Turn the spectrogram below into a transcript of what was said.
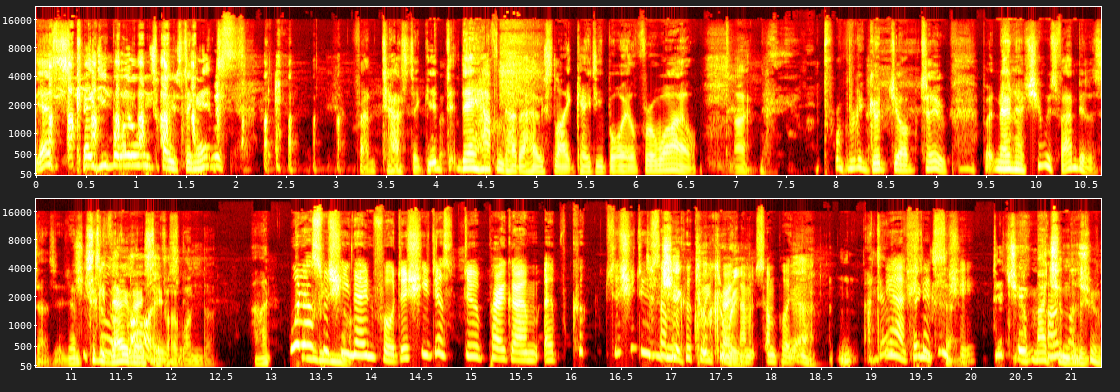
yes, Katie Boyle was hosting it. Fantastic. It- they haven't had a host like Katie Boyle for a while. No. Probably good job too. But no, no, she was fabulous at it. And She's took still very, very alive, I seriously. wonder. I- What else was she not. known for? Does she just do a program of cook? Did she do Didn't some she cookery, cookery? program at some point? Yeah, I don't Yeah, she think did, didn't so. she? Did she? Imagine I'm not the sure.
